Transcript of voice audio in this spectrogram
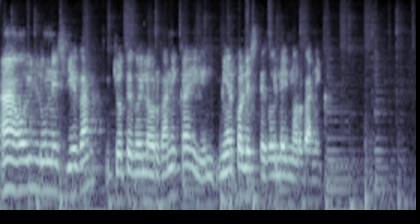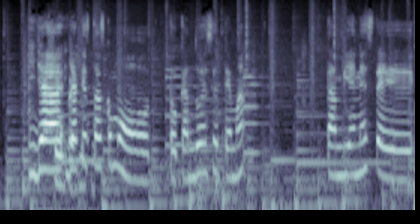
ah, hoy lunes llega, yo te doy la orgánica y el miércoles te doy la inorgánica. Y ya, ya que estás como tocando ese tema, también este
